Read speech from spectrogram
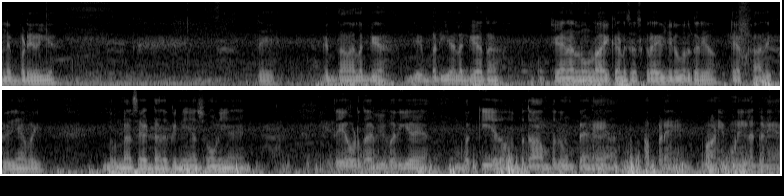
ਲਿਬੜੇ ਹੋਈ ਆ। ਤੇ ਕਿੱਦਾਂ ਦਾ ਲੱਗਿਆ? ਜੇ ਵਧੀਆ ਲੱਗਿਆ ਤਾਂ ਚੈਨਲ ਨੂੰ ਲਾਈਕ ਐਂਡ ਸਬਸਕ੍ਰਾਈਬ ਜ਼ਰੂਰ ਕਰਿਓ। ਤੇ ਅੱਖਾਂ ਦੇਖੋ ਇਹਦੀਆਂ ਬਾਈ। ਦੋਨਾਂ ਸਾਈਡਾਂ ਤੋਂ ਕਿੰਨੀਆਂ ਸੋਹਣੀਆਂ ਆ ਤੇ ਉੜਦਾ ਵੀ ਵਧੀਆ ਆ। ਬਾਕੀ ਜਦੋਂ ਬਦਾਮ ਬਦੂਮ ਪੈਣੇ ਆ, ਆਪਣੇ ਪਾਣੀ ਪੂਣੀ ਲੱਗਣੇ ਆ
